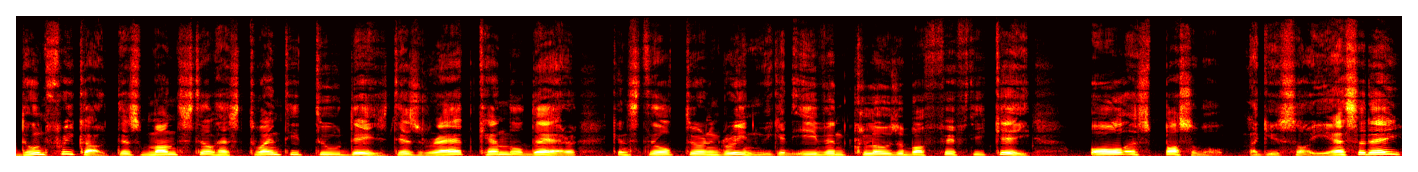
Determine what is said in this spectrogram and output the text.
don't freak out. This month still has 22 days. This red candle there can still turn green. We can even close above 50k all is possible. Like you saw yesterday,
